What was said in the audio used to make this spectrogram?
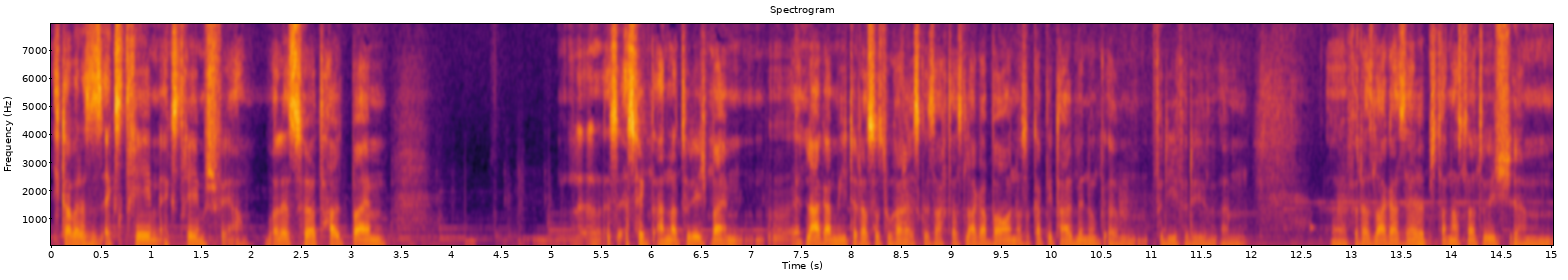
ich glaube, das ist extrem, extrem schwer, weil es hört halt beim, es, es, fängt an natürlich beim Lagermiete, das was du gerade gesagt hast, Lagerbauen, also Kapitalbindung ähm, für die, für die ähm, äh, für das Lager selbst. Dann hast du natürlich ähm,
